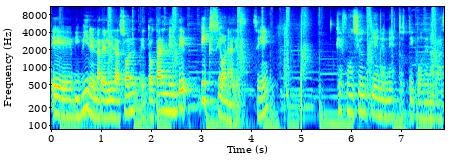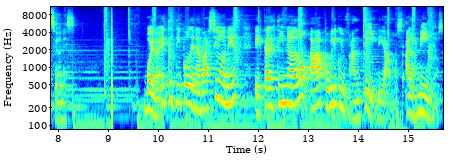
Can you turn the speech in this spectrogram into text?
eh, vivir en la realidad, son totalmente ficcionales, ¿sí? ¿Qué función tienen estos tipos de narraciones? Bueno, este tipo de narraciones está destinado a público infantil, digamos, a los niños.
